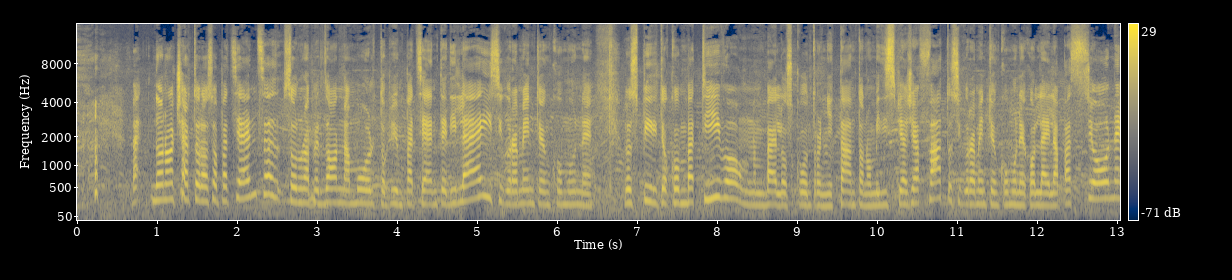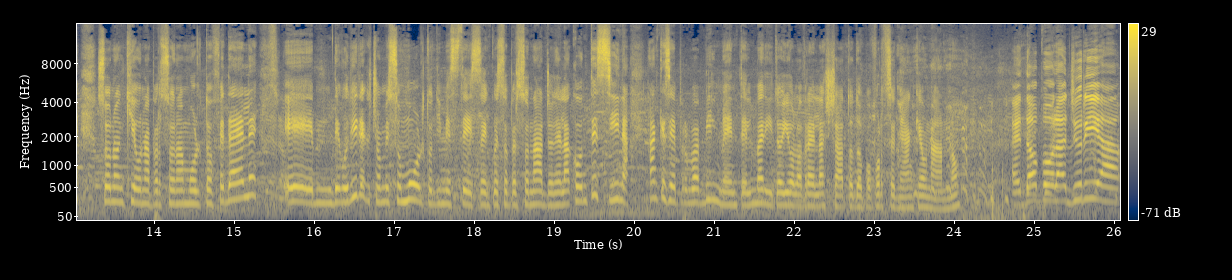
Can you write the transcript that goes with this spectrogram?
Beh, non ho certo la sua pazienza, sono una donna molto più impaziente di lei, sicuramente ho in comune lo spirito combattivo, un bello scontro ogni tanto non mi dispiace affatto, sicuramente ho in comune con lei la passione, sono anch'io una persona molto fedele e mh, devo dire che ci ho messo molto di me stessa in questo personaggio nella contessina, anche se probabilmente il marito io lo avrei lasciato dopo forse neanche un anno. E dopo la giuria,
